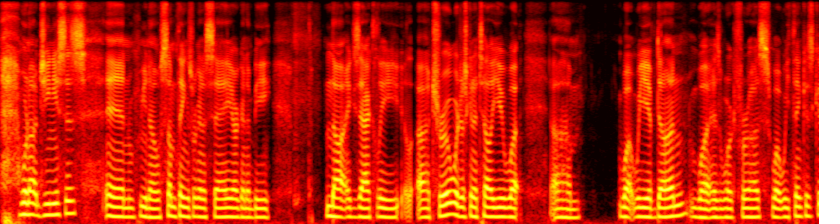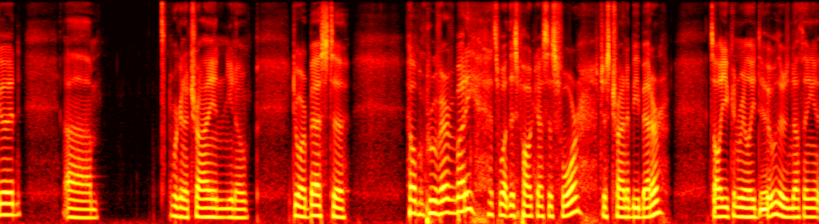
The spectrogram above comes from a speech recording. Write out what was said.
we're not geniuses and you know some things we're going to say are going to be not exactly uh, true we're just going to tell you what um, what we have done what has worked for us what we think is good um, we're going to try and you know do our best to help improve everybody that's what this podcast is for just trying to be better it's all you can really do. There's nothing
